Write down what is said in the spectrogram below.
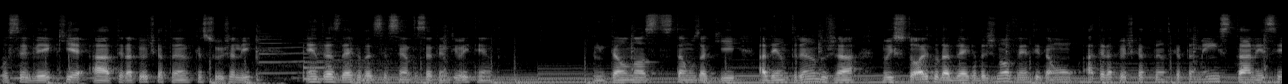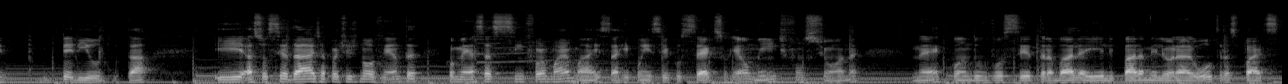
você vê que a terapêutica tântrica surge ali entre as décadas de 60, 70 e 80. Então nós estamos aqui adentrando já no histórico da década de 90, então a terapêutica tântrica também está nesse período, tá? E a sociedade, a partir de 90, começa a se informar mais, a reconhecer que o sexo realmente funciona, né? Quando você trabalha ele para melhorar outras partes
